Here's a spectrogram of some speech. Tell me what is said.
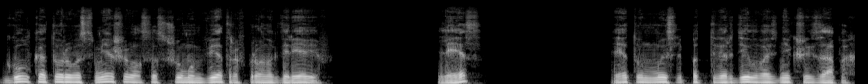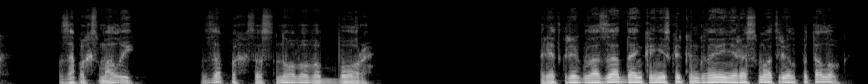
гул которого смешивался с шумом ветра в кронах деревьев. Лес? Эту мысль подтвердил возникший запах. Запах смолы. Запах соснового бора. Приоткрыв глаза, Данька несколько мгновений рассматривал потолок,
